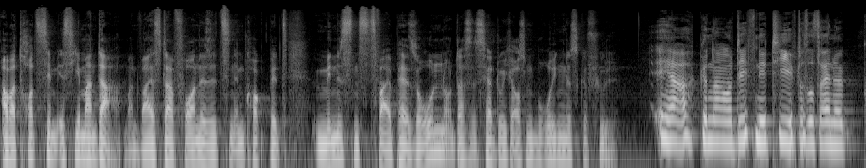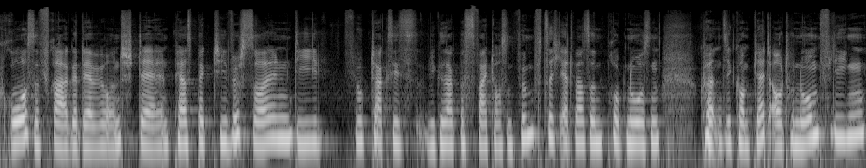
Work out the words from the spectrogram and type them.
aber trotzdem ist jemand da. Man weiß, da vorne sitzen im Cockpit mindestens zwei Personen und das ist ja durchaus ein beruhigendes Gefühl. Ja, genau, definitiv. Das ist eine große Frage, der wir uns stellen. Perspektivisch sollen die Flugtaxis, wie gesagt, bis 2050 etwa sind Prognosen, könnten sie komplett autonom fliegen.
